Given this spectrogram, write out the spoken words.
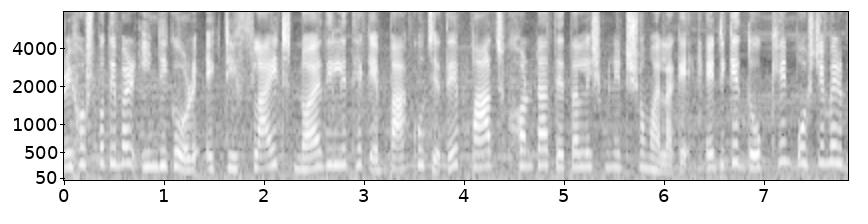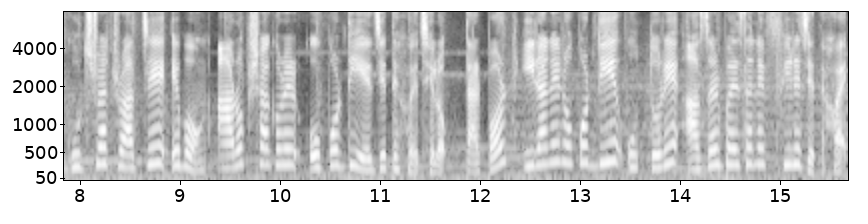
বৃহস্পতিবার ইন্ডিগোর একটি ফ্লাইট নয়াদিল্লি থেকে বাকু যেতে পাঁচ ঘণ্টা তেতাল্লিশ মিনিট সময় লাগে। এটিকে দক্ষিণ, পশ্চিমের গুজরাট রাজ্যে এবং আরব সাগরের ওপর দিয়ে যেতে হয়েছিল। তারপর ইরানের ওপর দিয়ে উত্তরে আজারবাইজানে ফিরে যেতে হয়।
